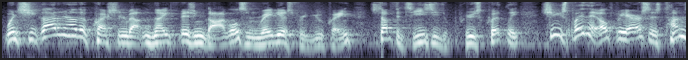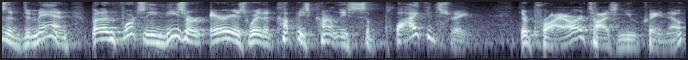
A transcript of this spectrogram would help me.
When she got another question about night vision goggles and radios for Ukraine, stuff that's easy to produce quickly, she explained that L3 Harris has tons of demand, but unfortunately, these are areas where the company's currently supply constrained. They're prioritizing Ukraine, though,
